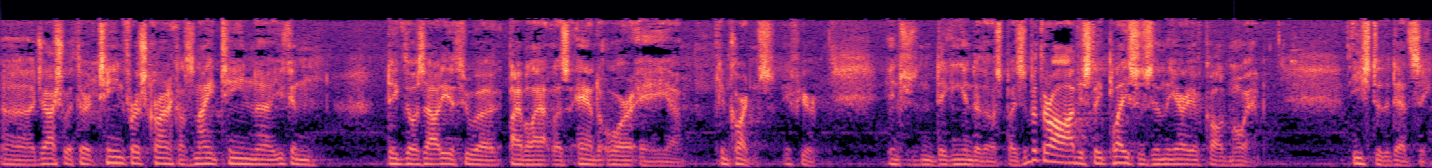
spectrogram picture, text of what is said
uh, Joshua 13, 1 Chronicles 19. Uh, you can dig those out either through a Bible atlas and or a uh, concordance if you're interested in digging into those places. But they're all obviously places in the area called Moab, east of the Dead Sea.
